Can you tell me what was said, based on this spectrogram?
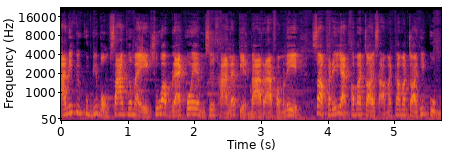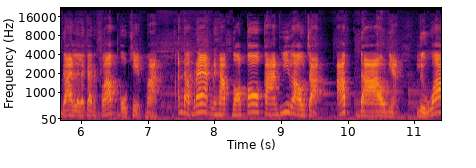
อันนี้คือกลุ่มที่ผมสร้างขึ้นมาเองชื่อว่า Black m ซื้อขายและเปลี่ยนบาราฟอร์มารีสำหรับใครที่อยากเข้ามาจอยสามารถเข้ามาจอยที่กลุ่มได้เลยแล้วกันครับโอเคมา อันดับแรกนะครับเนาะก็การที่เราจะอัพดาวเนี่ย หรือว่า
